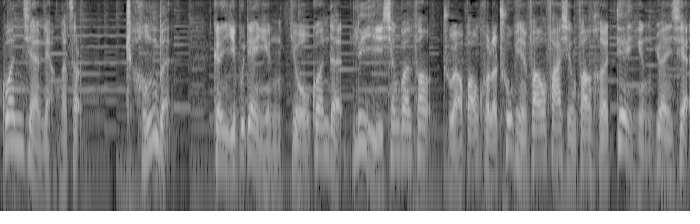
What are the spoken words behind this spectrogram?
关键两个字儿：成本。跟一部电影有关的利益相关方，主要包括了出品方、发行方和电影院线。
